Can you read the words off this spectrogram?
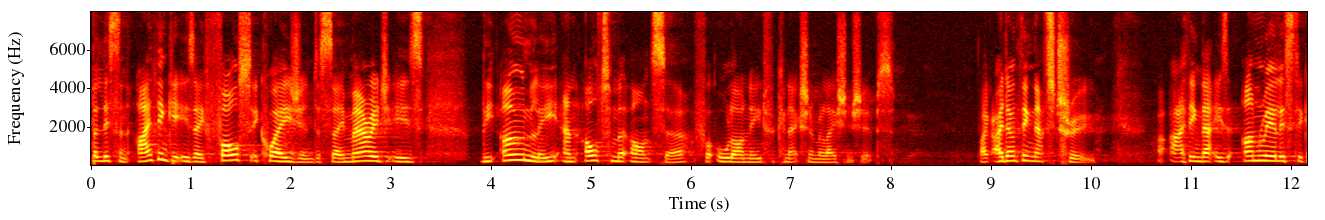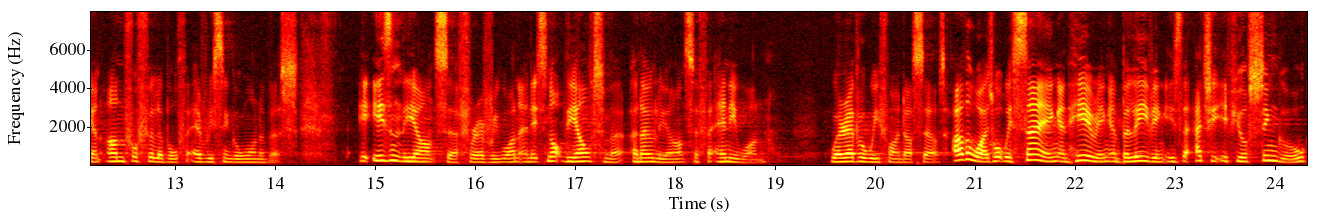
But listen, I think it is a false equation to say marriage is the only and ultimate answer for all our need for connection and relationships. Like, I don't think that's true. I think that is unrealistic and unfulfillable for every single one of us. It isn't the answer for everyone, and it's not the ultimate and only answer for anyone, wherever we find ourselves. Otherwise, what we're saying and hearing and believing is that actually, if you're single,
